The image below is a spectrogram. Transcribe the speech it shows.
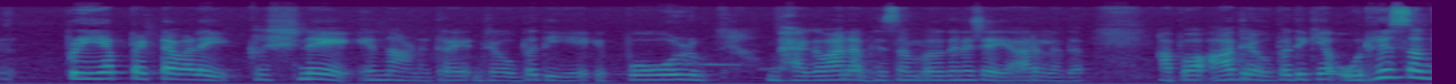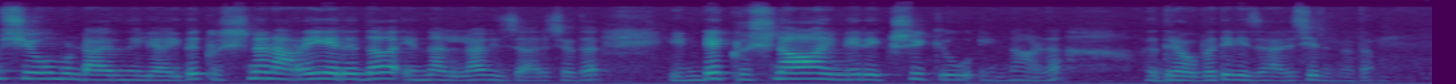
പ്രിയപ്പെട്ടവളെ കൃഷ്ണേ എന്നാണ് ദ്രൗപദിയെ എപ്പോഴും ഭഗവാൻ അഭിസംബോധന ചെയ്യാറുള്ളത്. അപ്പോൾ ആ ദ്രൗപദിക്ക് ഒരു സംശയവും ഉണ്ടായിരുന്നില്ല. ഇത് കൃഷ്ണൻ അറിയരുത് എന്നല്ല വിചാരിച്ചത്. എന്റെ കൃഷ്ണ എന്നെ രക്ഷിക്കൂ എന്നാണ് ദ്രൗപദി വിചാരിച്ചിരുന്നത്.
